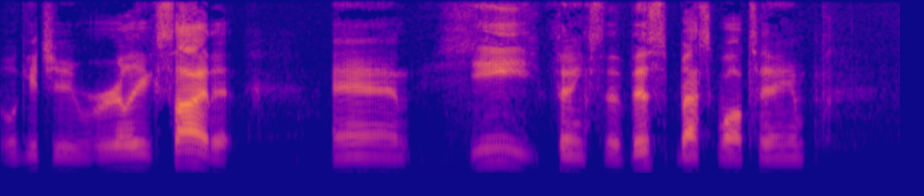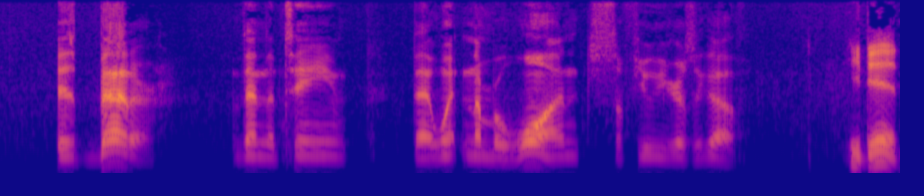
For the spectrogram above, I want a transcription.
will get you really excited. And he thinks that this basketball team is better than the team that went number one just a few years ago. He did.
